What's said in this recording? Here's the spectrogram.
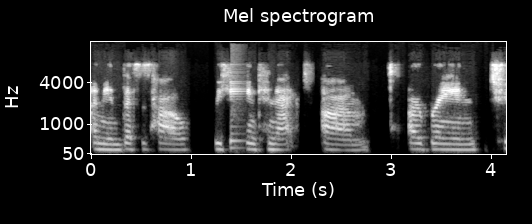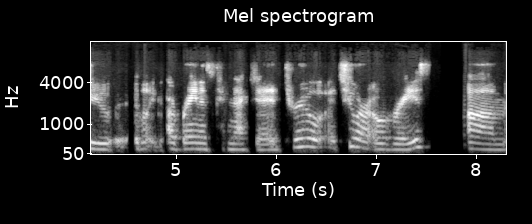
I mean, this is how we can connect um, our brain to, like, our brain is connected through to our ovaries. Um,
